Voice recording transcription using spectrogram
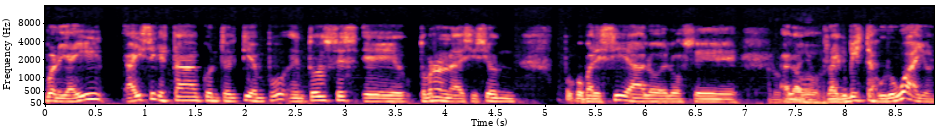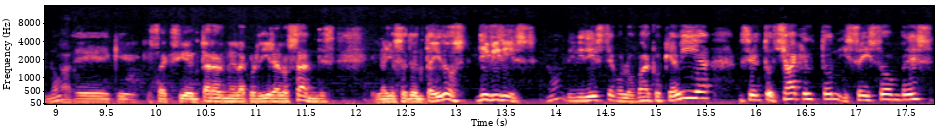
Bueno, y ahí, ahí sí que estaban contra el tiempo, entonces eh, tomaron la decisión un poco parecida a lo de los eh, a los rugbyistas uruguayos, ¿no? Eh, que, se accidentaron en la cordillera de los Andes en el año 72, dividirse, ¿no? Dividirse con los barcos que había, ¿no es cierto? Shackleton y seis hombres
